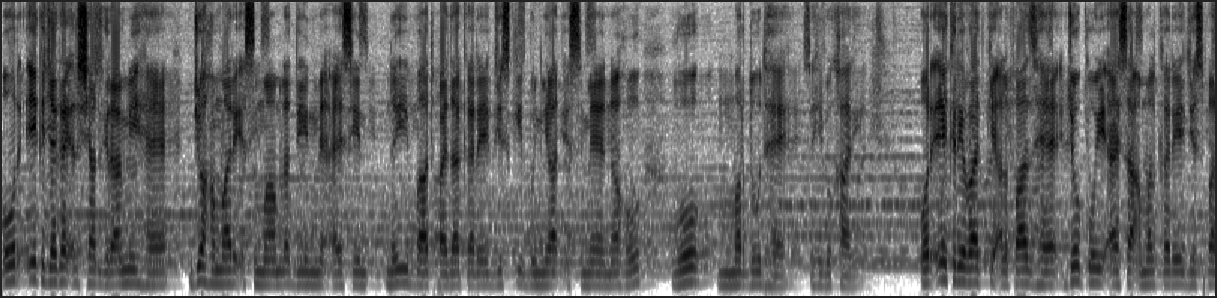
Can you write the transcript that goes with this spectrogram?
اور ایک جگہ ارشاد گرامی ہے، جو ہمارے اس معاملہ دین میں ایسی نئی بات پیدا کرے جس کی بنیاد اس میں نہ ہو، وہ مردود ہے۔ صحیح بخاری۔ اور ایک روایت کے الفاظ ہے، جو کوئی ایسا عمل کرے جس پر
